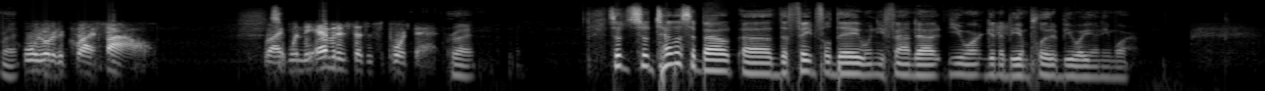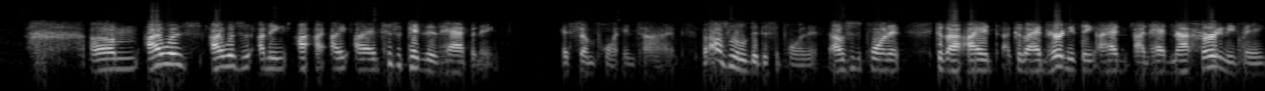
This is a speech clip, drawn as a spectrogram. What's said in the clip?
Right. or in order to cry foul. Right? when the evidence doesn't support that. Right. So, so tell us about uh, the fateful day when you found out you weren't going to be employed at BYU anymore. Um, I was, I was, I mean, I, I, I anticipated it happening at some point in time, but I was a little bit disappointed. I was disappointed because I, I, because I hadn't heard anything. I had, I had not heard anything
